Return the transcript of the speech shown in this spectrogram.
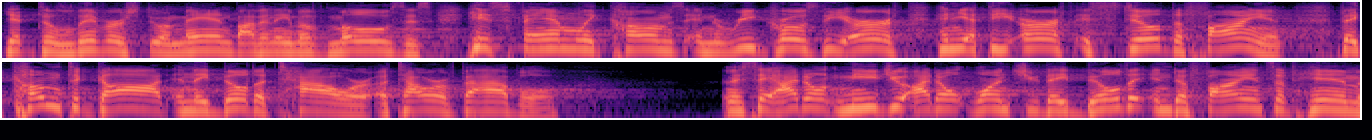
yet delivers through a man by the name of moses. His family comes and regrows the earth and yet the earth is still defiant. They come to god and they build a tower a tower of babel and they say, I don't need you, I don't want you. They build it in defiance of Him,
